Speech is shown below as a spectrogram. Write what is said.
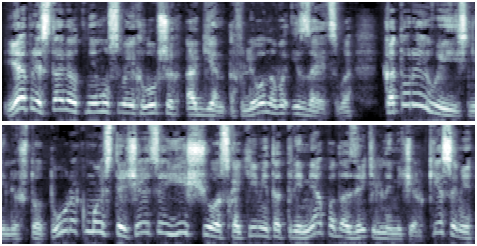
Я представил к нему своих лучших агентов Леонова и Зайцева, которые выяснили, что турок мой встречается еще с какими-то тремя подозрительными черкесами,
